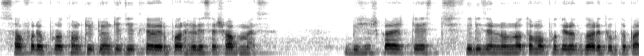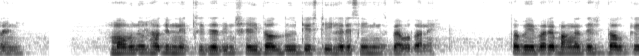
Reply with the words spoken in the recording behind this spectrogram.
সফরে প্রথম টি টোয়েন্টি জিতলেও এরপর হেরেছে সব ম্যাচ। বিশেষ করে টেস্ট সিরিজের ন্যূনতম প্রতিরোধ গড়ে তুলতে পারেনি। মমিনুল হকের নেতৃত্বাধীন সেই দল দুই টেস্টেই হেরেছে ইনিংস ব্যবধানে। তবে এবারে বাংলাদেশ দলকে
